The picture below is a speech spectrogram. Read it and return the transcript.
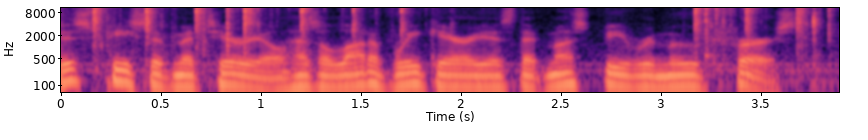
This piece of material has a lot of weak areas that must be removed first.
